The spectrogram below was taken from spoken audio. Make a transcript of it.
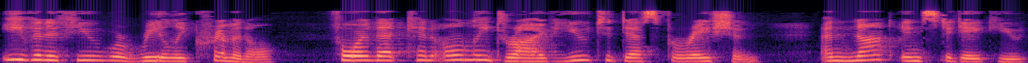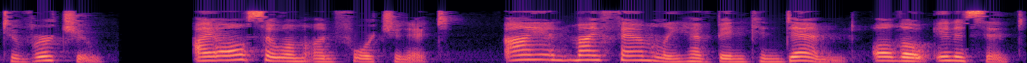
even if you were really criminal, for that can only drive you to desperation and not instigate you to virtue. I also am unfortunate. I and my family have been condemned, although innocent,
